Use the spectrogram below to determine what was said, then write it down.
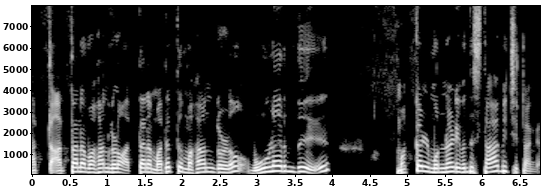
அத் அத்தனை மகான்களும் அத்தனை மதத்து மகான்களும் உணர்ந்து மக்கள் முன்னாடி வந்து ஸ்தாபிச்சிட்டாங்க.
